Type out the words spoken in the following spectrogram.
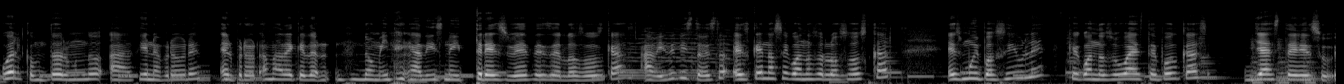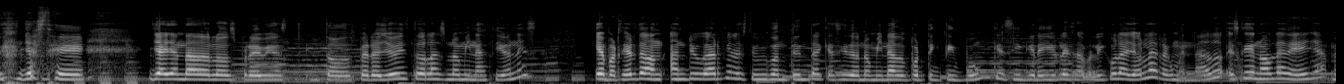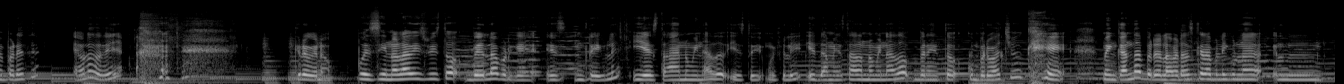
Welcome todo el mundo a Cine Progre, el programa de que nominen a Disney tres veces en los Oscars. ¿Habéis visto esto? Es que no sé cuándo son los Oscars. Es muy posible que cuando suba este podcast ya esté, ya esté, ya hayan dado los premios todos. Pero yo he visto las nominaciones. Que por cierto, Andrew Garfield estoy muy contenta que ha sido nominado por Tic Tic Boom, que es increíble esa película. Yo la he recomendado. Es que no hablé de ella, me parece. He hablado de ella. Creo que no. Pues si no la habéis visto, vedla porque es increíble y está nominado y estoy muy feliz. Y también está nominado Benito Cumberbatch, que me encanta, pero la verdad es que la película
